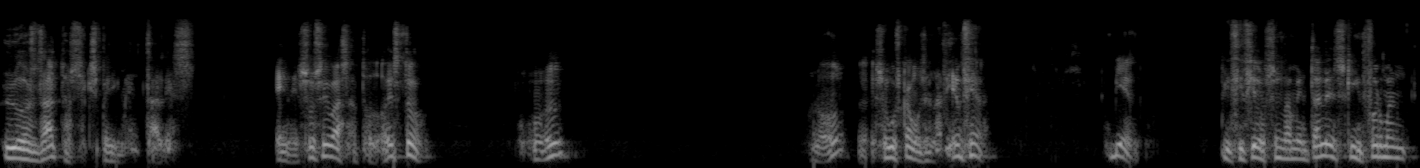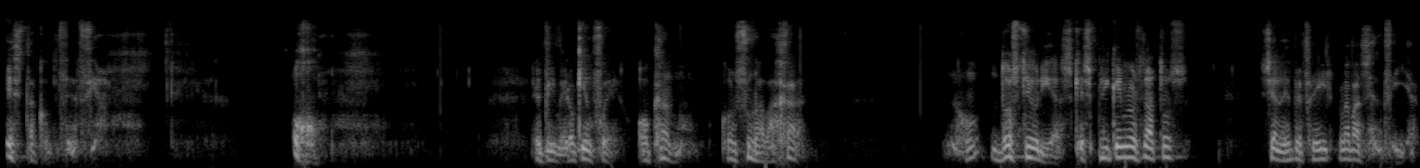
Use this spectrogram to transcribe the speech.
los datos experimentales. En eso se basa todo esto. ¿Mm? ¿No? Eso buscamos en la ciencia. Bien, principios fundamentales que informan esta concepción. Ojo. El primero, ¿quién fue? Ockham, con su navaja. ¿No? Dos teorías que expliquen los datos se ha de preferir la más sencilla.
